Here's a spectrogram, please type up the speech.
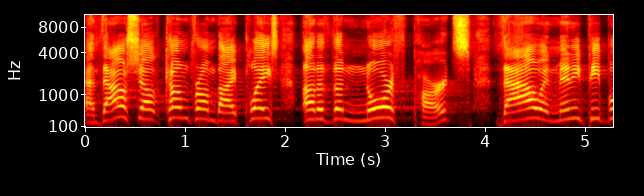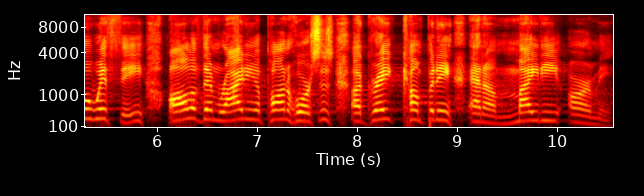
And thou shalt come from thy place out of the north parts, thou and many people with thee, all of them riding upon horses, a great company and a mighty army.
